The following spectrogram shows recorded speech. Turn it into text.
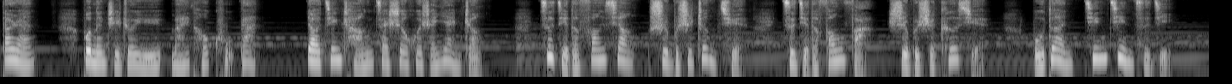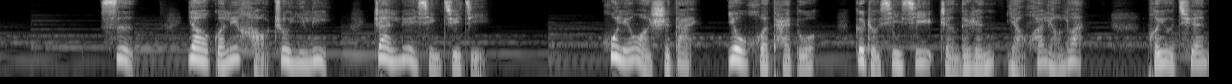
当然不能执着于埋头苦干，要经常在社会上验证自己的方向是不是正确，自己的方法是不是科学，不断精进自己。四，要管理好注意力，战略性聚集。互联网时代诱惑太多。各种信息整得人眼花缭乱，朋友圈、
